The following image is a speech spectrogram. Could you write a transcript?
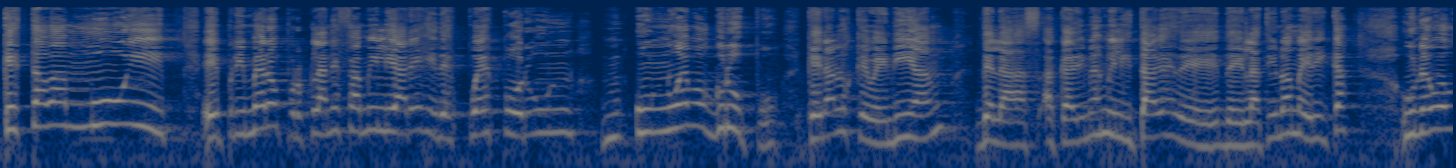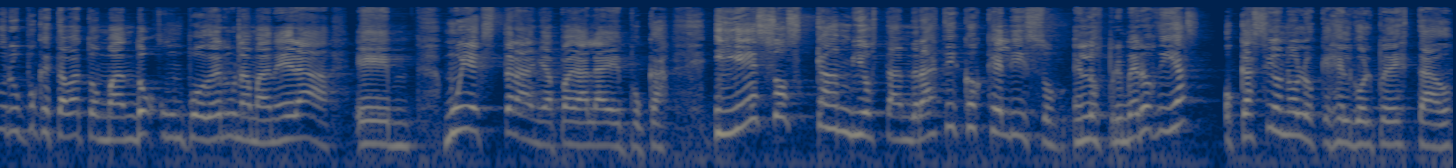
que estaba muy, eh, primero por clanes familiares y después por un, nuevo grupo, que eran los que venían de las academias militares de, de Latinoamérica, un nuevo grupo que estaba tomando un poder de una manera eh, muy extraña para la época. Y esos cambios tan drásticos que él hizo en los primeros días ocasionó lo que es el golpe de Estado.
